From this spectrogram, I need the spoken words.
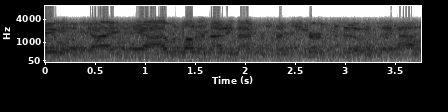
they would. I, yeah, I would love a 99% shirt, too, if they have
